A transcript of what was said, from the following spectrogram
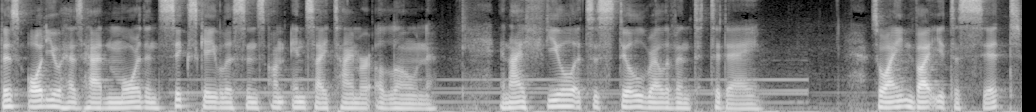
This audio has had more than 6k listens on Insight Timer alone, and I feel it's still relevant today. So I invite you to sit,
